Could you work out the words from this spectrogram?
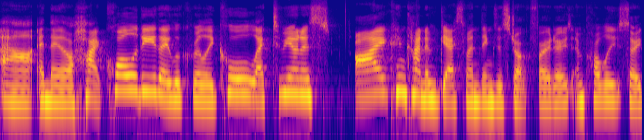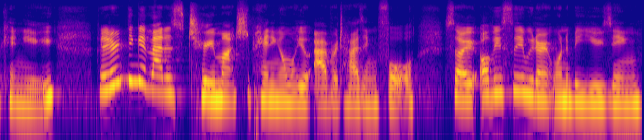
Uh, and they are high quality, they look really cool. Like, to be honest, I can kind of guess when things are stock photos, and probably so can you. But I don't think it matters too much depending on what you're advertising for. So, obviously, we don't want to be using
